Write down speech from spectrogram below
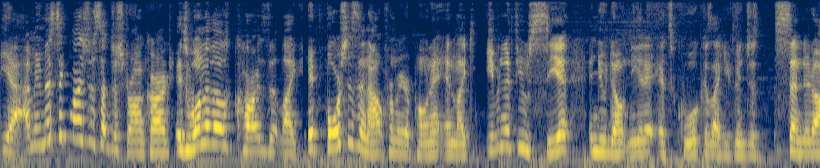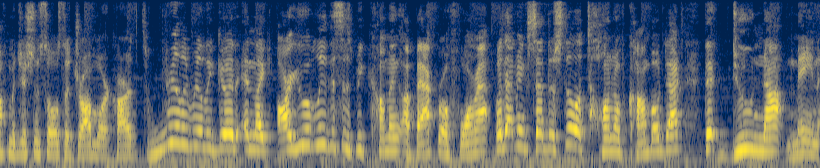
yeah, I mean, Mystic Mind's just such a strong card. It's one of those cards that, like, it forces an out from your opponent, and, like, even if you see it and you don't need it, it's cool, because, like, you can just send it off Magician Souls to draw more cards. It's really, really good, and, like, arguably, this is becoming a back row format. But that being said, there's still a ton of combo decks that do not main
